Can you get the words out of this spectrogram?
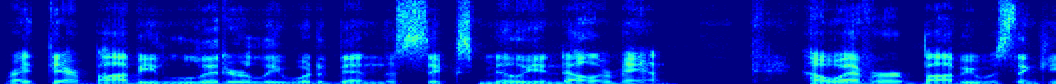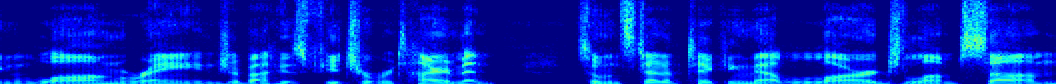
right there. Bobby literally would have been the $6 million man. However, Bobby was thinking long range about his future retirement. So instead of taking that large lump sum,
